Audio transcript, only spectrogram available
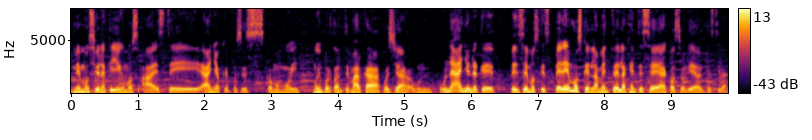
me emociona que lleguemos a este año que pues es como muy, muy importante, marca pues ya un, un año en el que pensemos que esperemos que en la mente de la gente se haya consolidado el festival.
